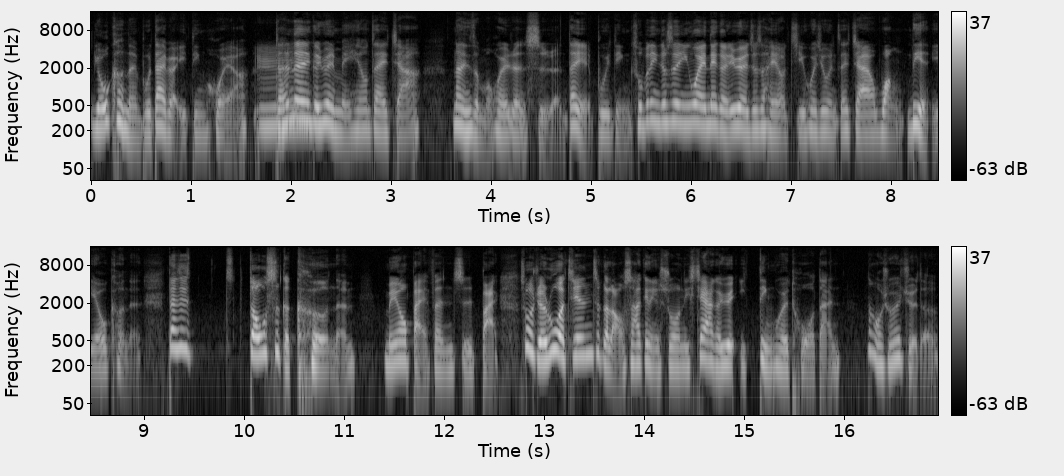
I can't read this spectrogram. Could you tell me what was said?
有可能不代表一定会啊。嗯、但是那一个月你每天都在家，那你怎么会认识人？但也不一定，说不定就是因为那个月就是很有机会，结果你在家网恋也有可能。但是都是个可能，没有百分之百。所以我觉得，如果今天这个老师他跟你说你下个月一定会脱单，那我就会觉得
